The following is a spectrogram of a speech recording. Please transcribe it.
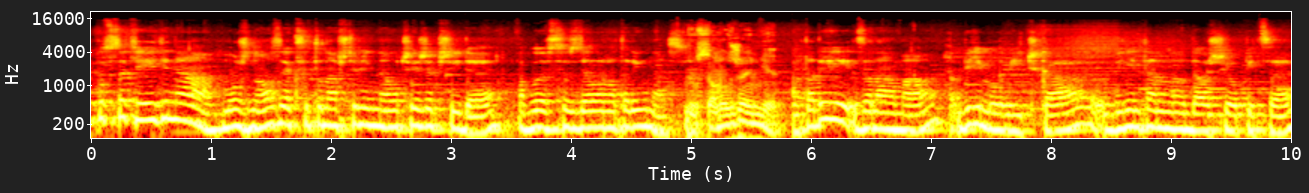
V podstatě jediná možnost, jak se to návštěvník naučí, že přijde a bude se vzdělávat tady u nás. No samozřejmě. A tady za náma vidím lvíčka, vidím tam další opice.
